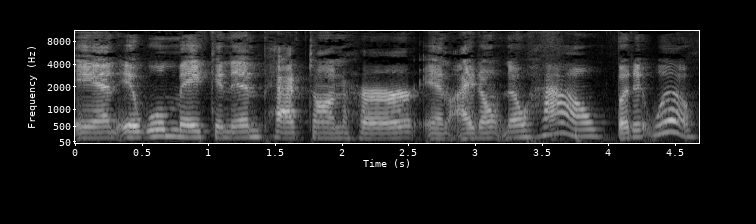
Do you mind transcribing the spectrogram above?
and it will make an impact on her and I don't know how, but it will.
